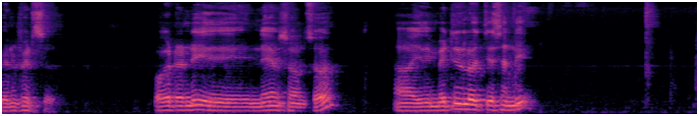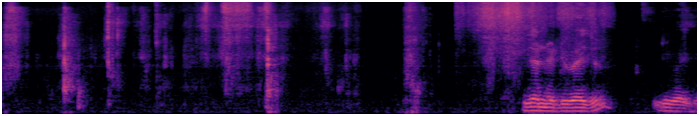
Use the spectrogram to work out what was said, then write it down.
బెనిఫిట్స్ ఒకటండి ఇది నేమ్ సౌండ్స్ ఇది మెటీరియల్ వచ్చేసండి ఇదండి డివైజ్ డివైజ్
